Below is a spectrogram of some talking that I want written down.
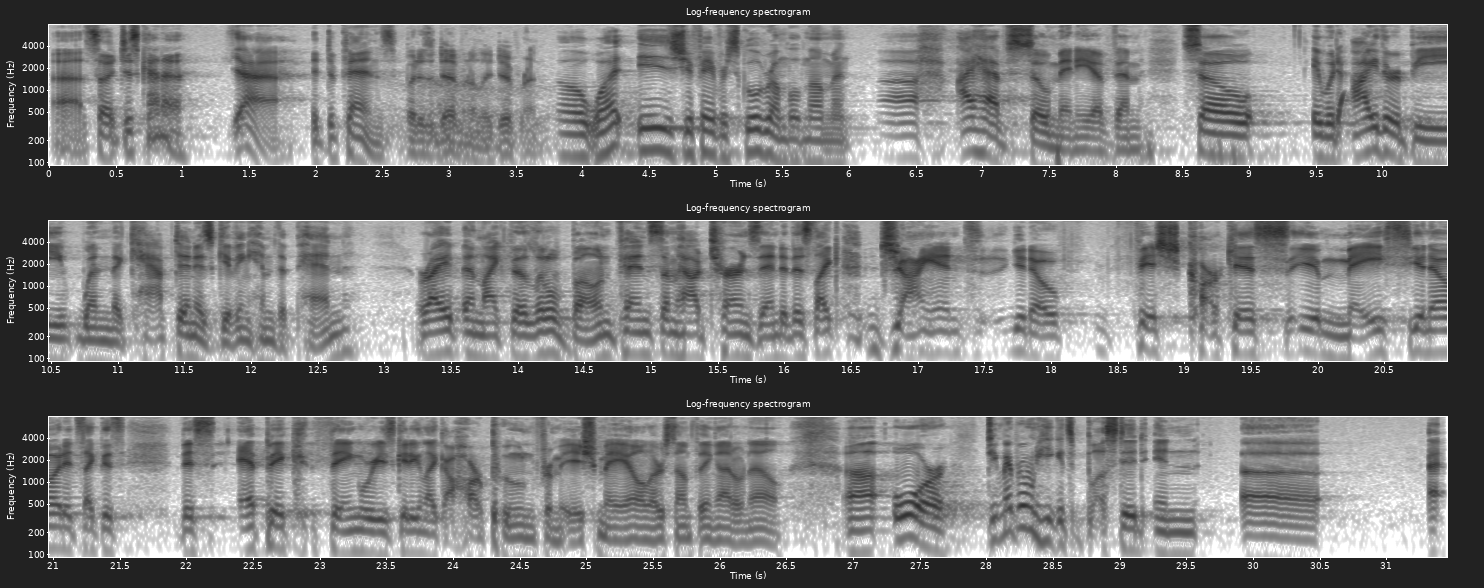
Uh, so it just kind of yeah it depends but it's definitely different. Uh, what is your favorite school rumble moment? Uh, i have so many of them. So it would either be when the captain is giving him the pen right? And like the little bone pen somehow turns into this like giant you know fish carcass mace, you know, and it's like this this epic thing where he's getting like a harpoon from Ishmael or something. I don't know. Uh, or do you remember when he gets busted in? Uh,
